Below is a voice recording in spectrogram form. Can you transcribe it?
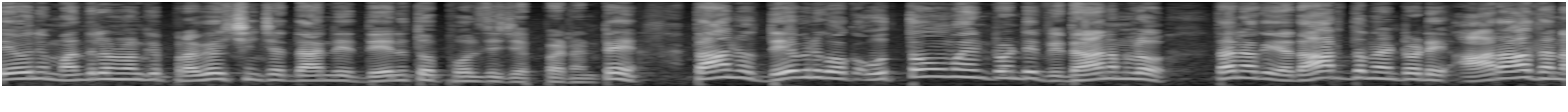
దేవుని మందిరంలోకి ప్రవేశించే దాన్ని దేనితో పోల్చి చెప్పాడంటే తాను దేవునికి ఒక ఉత్తమమైనటువంటి విధానంలో తన ఒక యథార్థమైనటువంటి ఆరాధన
